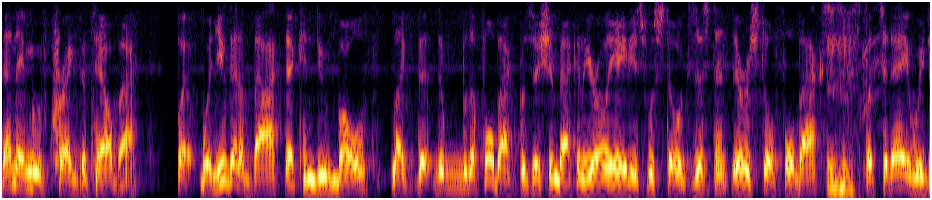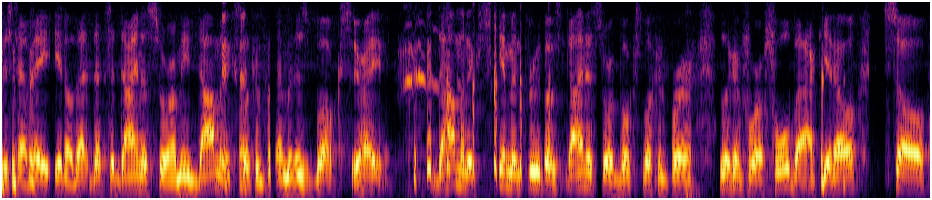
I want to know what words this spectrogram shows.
Then they moved Craig to tailback. But when you get a back that can do both, like the, the, the, fullback position back in the early 80s was still existent. There were still fullbacks. Mm-hmm. But today we just have eight, you know, that, that's a dinosaur. I mean, Dominic's looking for them in his books, right? Dominic's skimming through those dinosaur books looking for looking for a fullback, you know? So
